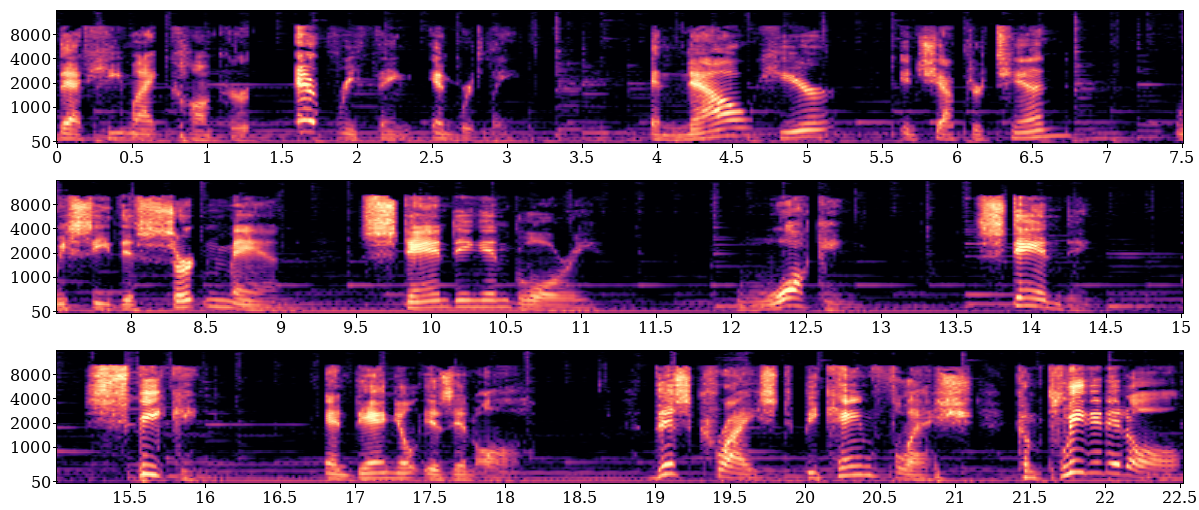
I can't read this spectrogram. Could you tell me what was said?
that he might conquer everything inwardly. And now, here in chapter 10, we see this certain man standing in glory, walking standing, speaking, and Daniel is in awe. This Christ became flesh, completed it all,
